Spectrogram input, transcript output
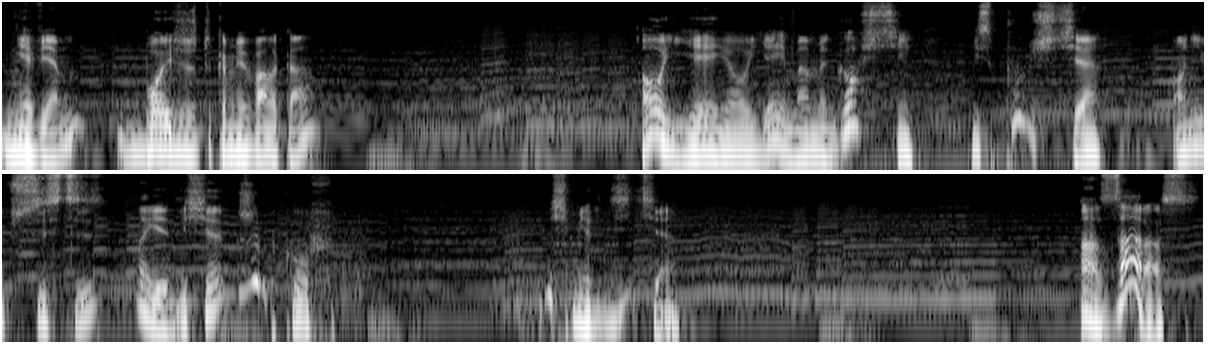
Nie wiem. Boję się, że czeka mnie walka. Ojej, ojej, mamy gości. I spójrzcie. Oni wszyscy najedli się grzybków. Wy śmierdzicie. A, zaraz.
